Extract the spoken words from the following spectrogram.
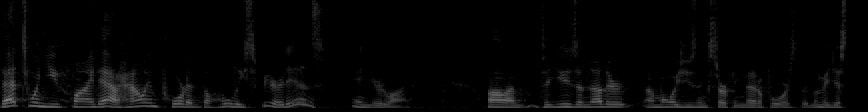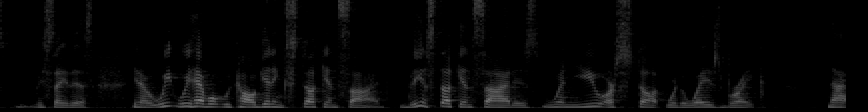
that's when you find out how important the Holy Spirit is in your life. Um, to use another, I'm always using surfing metaphors, but let me just let me say this. You know, we, we have what we call getting stuck inside. Being stuck inside is when you are stuck where the waves break. Now,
